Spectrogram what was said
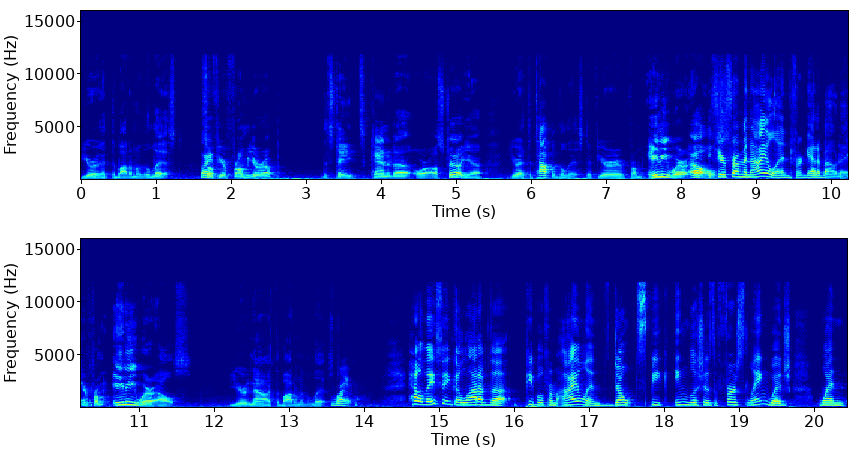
you're at the bottom of the list. So if you're from Europe, the States, Canada, or Australia, you're at the top of the list. If you're from anywhere else, If you're from an island, forget about it. if you're from anywhere else, you're now at the bottom of the list. Right. Hell, they think a lot of the people from islands don't speak English as a first language when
